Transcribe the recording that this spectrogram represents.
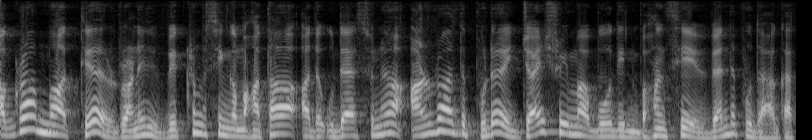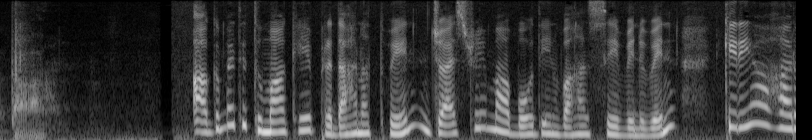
අග්‍රාමාත්‍ය රනිල් වික්‍රමසිංහ මහතා අද උදෑසුන අනුරාධපුර ජයශ්‍රීමා බෝධීන් වහන්සේ වැඳ පුදා ගත්තා. අගමැතිතුමාගේ ප්‍රධානත්වයෙන් ජයශ්‍රීමා බෝධීන් වහන්සේ වෙනුවෙන් කිරියාහාර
